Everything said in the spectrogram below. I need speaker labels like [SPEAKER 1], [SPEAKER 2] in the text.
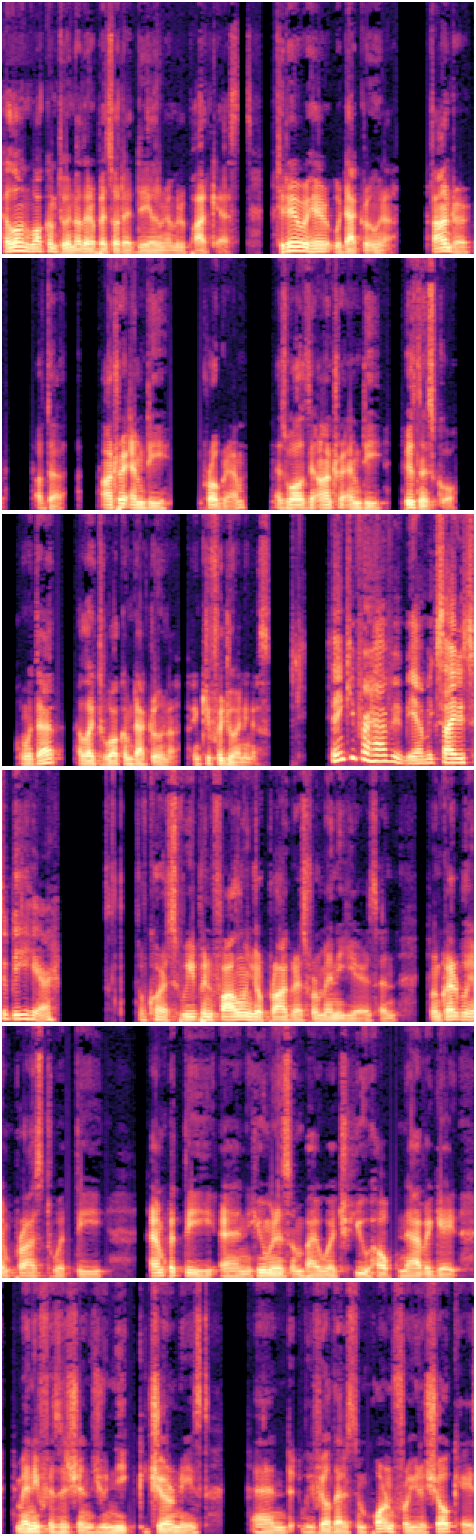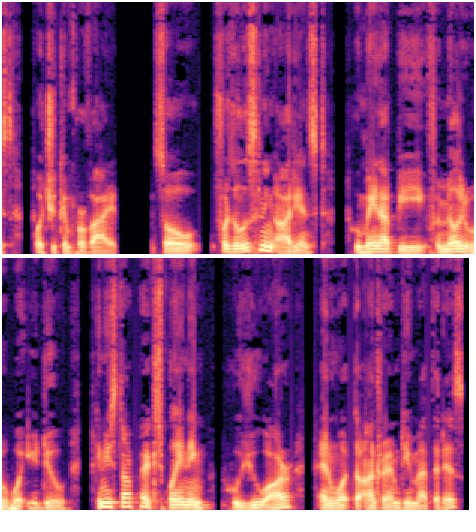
[SPEAKER 1] Hello and welcome to another episode of the Daily Remedy Podcast. Today we're here with Dr. Una, founder of the EntreMD program, as well as the EntreMD Business School. And with that, I'd like to welcome Dr. Una. Thank you for joining us.
[SPEAKER 2] Thank you for having me. I'm excited to be here.
[SPEAKER 1] Of course, we've been following your progress for many years, and we're incredibly impressed with the empathy and humanism by which you help navigate many physicians' unique journeys. And we feel that it's important for you to showcase what you can provide so, for the listening audience who may not be familiar with what you do, can you start by explaining who you are and what the EntreMD method is?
